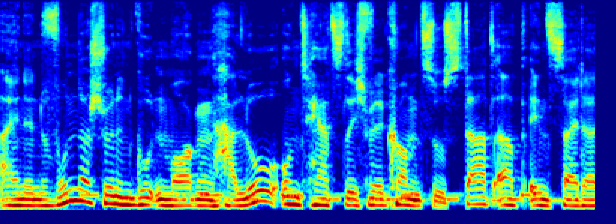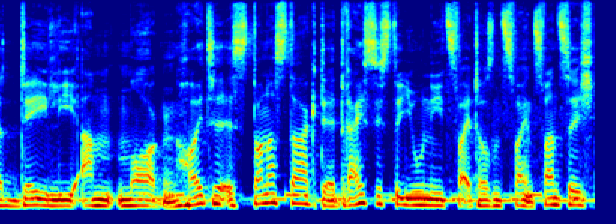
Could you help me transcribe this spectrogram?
Einen wunderschönen guten Morgen, hallo und herzlich willkommen zu Startup Insider Daily am Morgen. Heute ist Donnerstag, der 30. Juni 2022.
